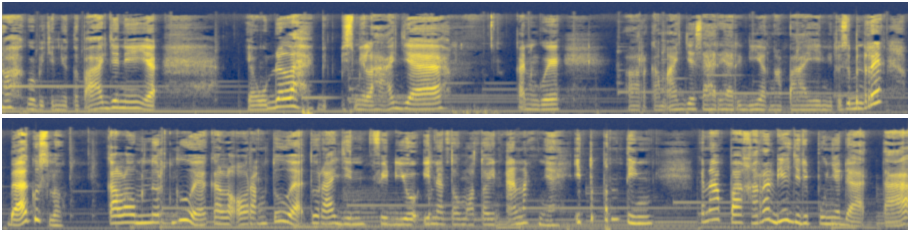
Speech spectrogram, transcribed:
ah gue bikin YouTube aja nih ya. Ya udahlah Bismillah aja. Kan gue uh, rekam aja sehari-hari dia ngapain gitu. Sebenarnya bagus loh kalau menurut gue kalau orang tua tuh rajin videoin atau motoin anaknya itu penting. Kenapa? Karena dia jadi punya data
